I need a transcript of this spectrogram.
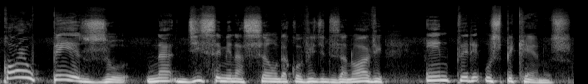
qual é o peso na disseminação da Covid-19 entre os pequenos?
